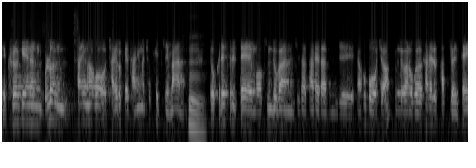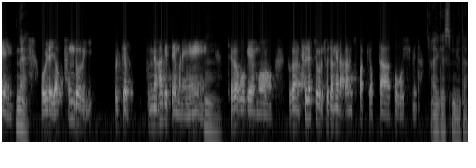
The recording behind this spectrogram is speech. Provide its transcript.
예, 그러기에는 물론 사임하고 자유롭게 다니면 좋겠지만 음. 또 그랬을 때 뭐 김두관 지사 사례라든지 후보죠. 김두관 후보 사례를 봤을 때 네. 오히려 역풍도 이- 그렇게 분명하기 때문에 음. 제가 보기에 뭐 그건 탄력적으로 조정해 나가는 수밖에 없다 보고 있습니다. 알겠습니다.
